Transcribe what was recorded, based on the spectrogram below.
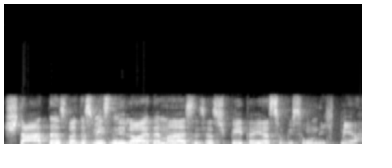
startest, weil das wissen die Leute meistens erst später ja sowieso nicht mehr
